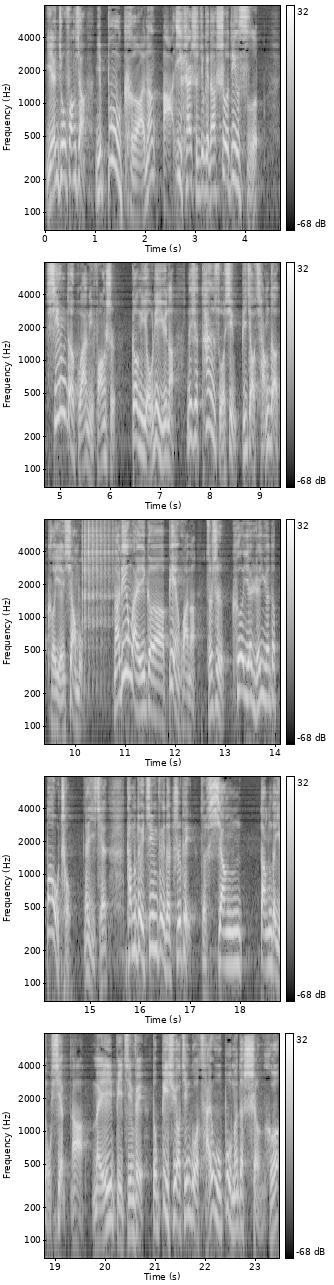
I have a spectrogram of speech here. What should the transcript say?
研究方向你不可能啊一开始就给它设定死。新的管理方式更有利于呢那些探索性比较强的科研项目。那另外一个变化呢，则是科研人员的报酬。那以前他们对经费的支配则相当的有限啊，每一笔经费都必须要经过财务部门的审核，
